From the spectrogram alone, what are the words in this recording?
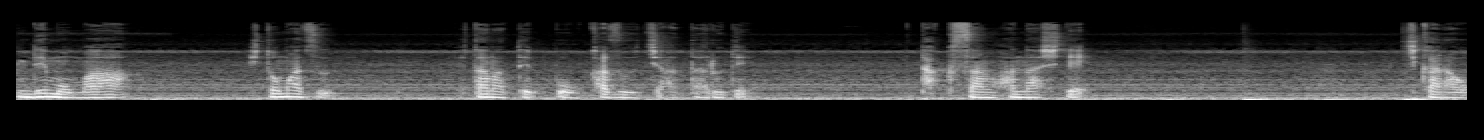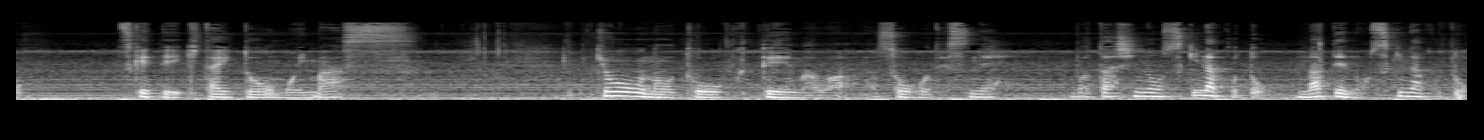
でもまあひとまず下手な鉄砲数打ち当たるでたくさん話して力をつけていきたいと思います。今日のトークテーマはそうですね。私の好きなことなての好きなこと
